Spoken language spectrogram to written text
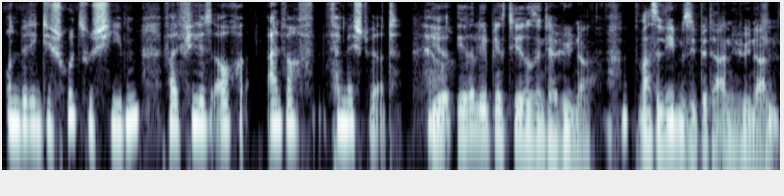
unbedingt die Schuld zu schieben, weil vieles auch einfach vermischt wird. Ja. Ihre Lieblingstiere sind ja Hühner. Was lieben Sie bitte an Hühnern?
